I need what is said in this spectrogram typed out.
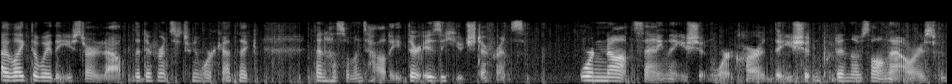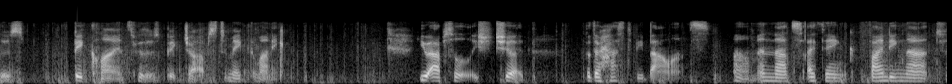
I like the way that you started out the difference between work ethic and hustle mentality. There is a huge difference. We're not saying that you shouldn't work hard, that you shouldn't put in those long hours for those big clients, for those big jobs to make the money. You absolutely should, but there has to be balance. Um, and that's, I think, finding that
